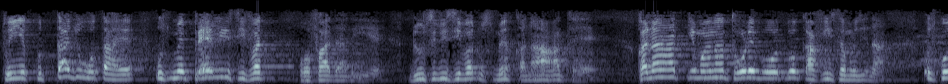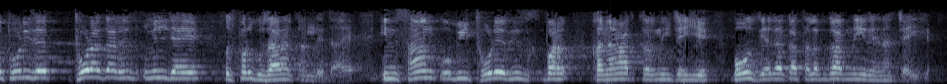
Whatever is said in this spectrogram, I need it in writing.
تو یہ کتا جو ہوتا ہے، اس میں پہلی صفت وفاداری ہے، دوسری صفت اس میں قناعت ہے۔ قناعت کے معنی تھوڑے بہت کو کافی سمجھنا۔ اس کو تھوڑی سے، تھوڑا سا رزق مل جائے، اس پر گزارا کر لیتا ہے۔ انسان کو بھی تھوڑے رزق پر قناعت کرنی چاہیے، بہت زیادہ کا طلبگار نہیں رہنا چاہیے۔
